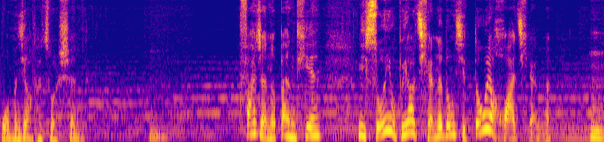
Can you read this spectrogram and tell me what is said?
我们要它做甚呢？嗯。发展了半天，你所有不要钱的东西都要花钱了，嗯，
